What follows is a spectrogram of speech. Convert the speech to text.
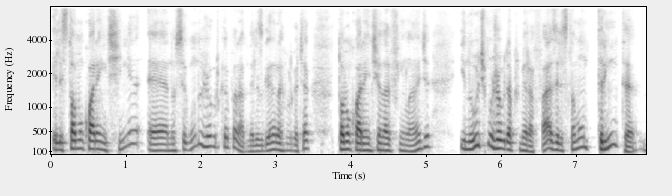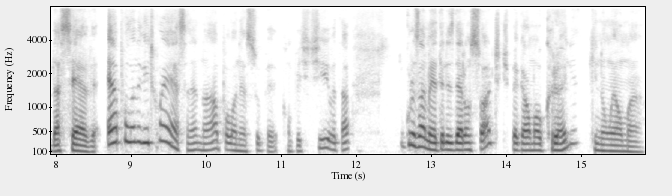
Eles tomam quarentinha é, no segundo jogo do campeonato. Né? Eles ganham da República Tcheca, tomam quarentinha da Finlândia. E no último jogo da primeira fase, eles tomam 30 da Sérvia. É a Polônia que a gente conhece, né? Não é uma Polônia super competitiva e tal. No cruzamento, eles deram sorte de pegar uma Ucrânia, que não é uma,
